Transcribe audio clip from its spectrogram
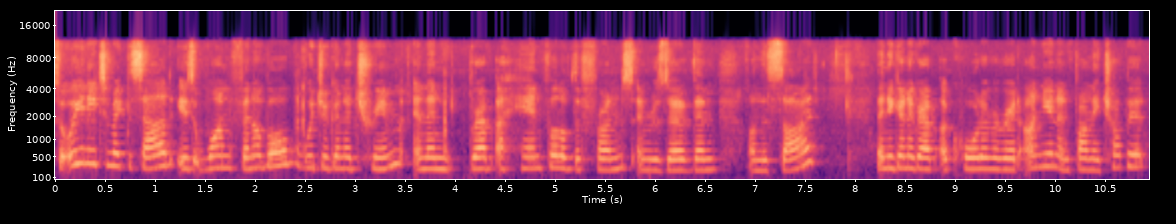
So all you need to make the salad is one fennel bulb which you're going to trim and then grab a handful of the fronds and reserve them on the side. Then you're going to grab a quarter of a red onion and finely chop it,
